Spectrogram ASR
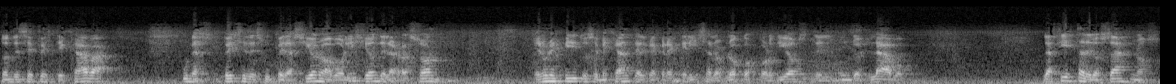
donde se festejaba una especie de superación o abolición de la razón en un espíritu semejante al que caracteriza a los locos por Dios del mundo eslavo. La fiesta de los asnos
